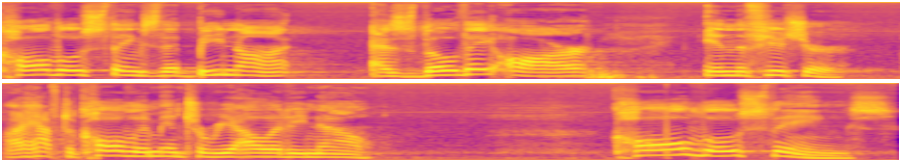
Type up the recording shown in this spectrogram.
call those things that be not as though they are in the future. I have to call them into reality now. Call those things.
